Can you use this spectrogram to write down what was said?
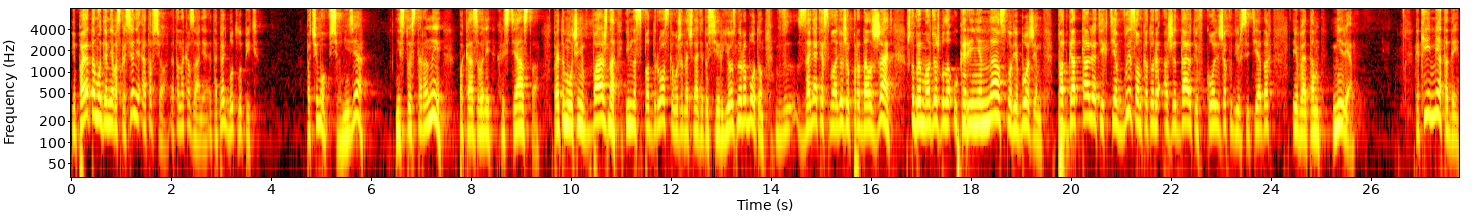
И поэтому для меня воскресенье это все. Это наказание. Это опять будут лупить. Почему? Все нельзя. Не с той стороны показывали христианство. Поэтому очень важно именно с подростков уже начинать эту серьезную работу, в занятиях с молодежью продолжать, чтобы молодежь была укоренена в Слове Божьем, подготавливать их к тем вызовам, которые ожидают и в колледжах, в университетах, и в этом мире. Какие методы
